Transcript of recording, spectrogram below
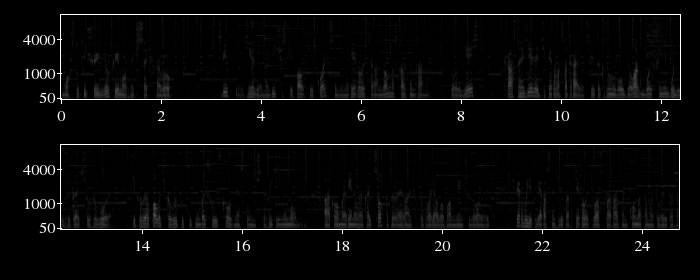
Может тут еще и вилкой можно чесать врагов. Свитки, зелья, магические палки и кольца генерируются рандомно с каждым раном. То есть... Красное зелье теперь вас отравит, свиток Зун Волдилак больше не будет сжигать все живое. Тиковая палочка выпустит небольшую искру вместо уничтожительной молнии, а аквамариновое кольцо, которое раньше позволяло вам меньше голодать, теперь будет яростно телепортировать вас по разным комнатам этого этажа.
